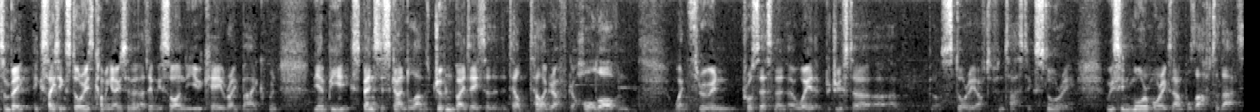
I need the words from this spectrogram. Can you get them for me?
some very exciting stories coming out of it. I think we saw in the UK right back when the MP expenses scandal that was driven by data that the tel Telegraph got hold of and went through and processed in a, a way that produced a, a, story after fantastic story. We've seen more and more examples after that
